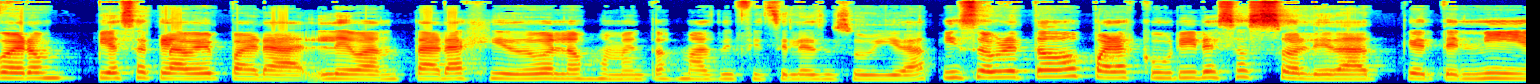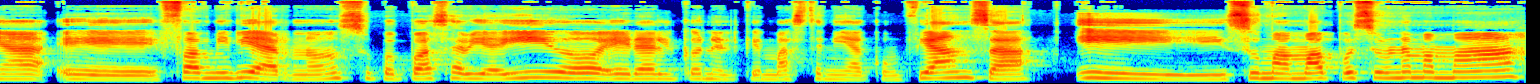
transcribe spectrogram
fueron pieza clave para levantar a Hidu en los momentos más difíciles de su vida y sobre todo para cubrir esa soledad que tenía eh, familiar, ¿no? Su papá se había ido, era el con el que más tenía confianza y su mamá pues una mamá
